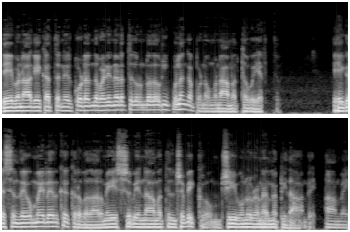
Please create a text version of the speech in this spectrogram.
தேவனாகிய கத்தனில் கூடர்ந்து வழி நடத்துகின்றவர்கள் விளங்கப்படும். உங்கள் நாமத்தை உயர்த்து. ஏக சிந்தை உண்மையில் இருக்க கிருபதாரம் இயேசுவின் நாமத்தில் ஜெபிக்கிறோம். ஜீவனுடன் நல்ல பிதாவே. ஆமே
